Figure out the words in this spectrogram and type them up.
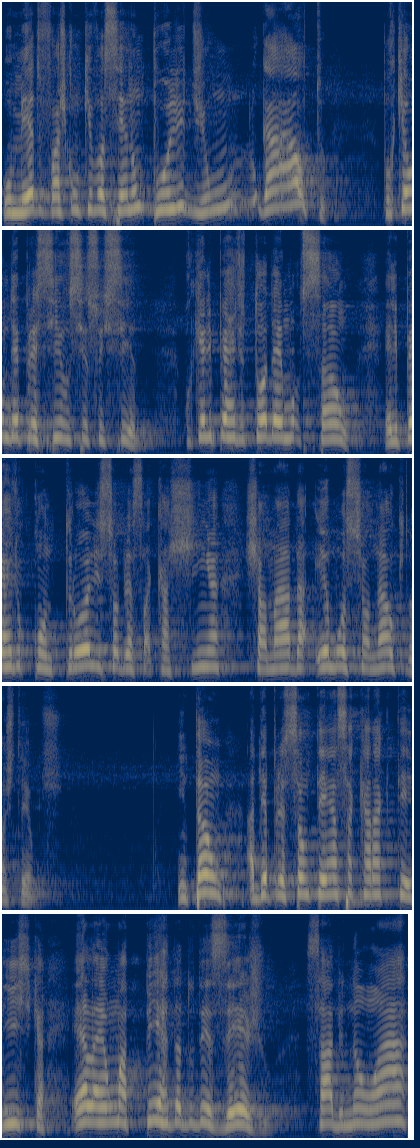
O medo faz com que você não pule de um lugar alto. Porque um depressivo se suicida? Porque ele perde toda a emoção, ele perde o controle sobre essa caixinha chamada emocional que nós temos. Então, a depressão tem essa característica, ela é uma perda do desejo, sabe? Não há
